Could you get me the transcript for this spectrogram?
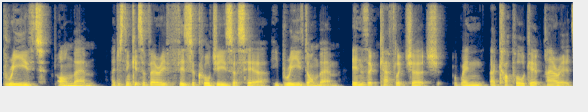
breathed on them. I just think it's a very physical Jesus here. He breathed on them. In the Catholic Church, when a couple get married,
